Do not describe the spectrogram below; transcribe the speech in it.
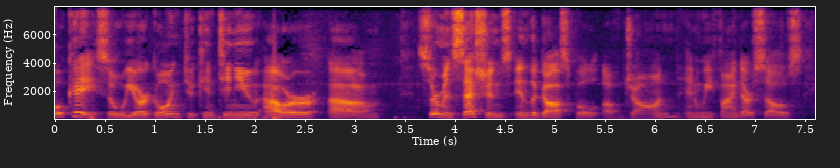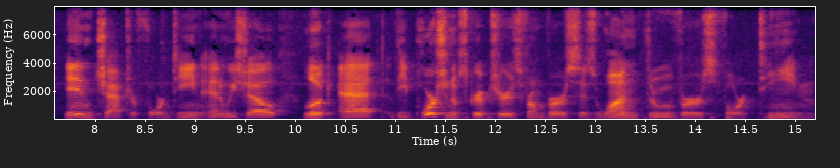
Okay, so we are going to continue our um, sermon sessions in the Gospel of John, and we find ourselves in chapter 14, and we shall look at the portion of scriptures from verses 1 through verse 14.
